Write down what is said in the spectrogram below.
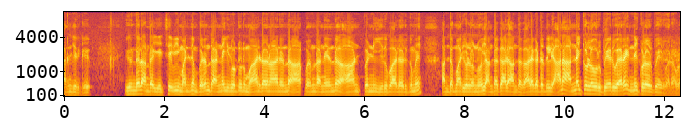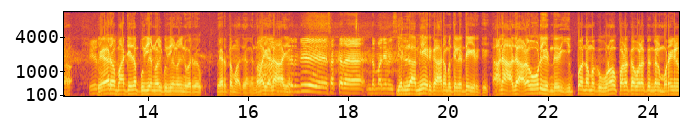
அறிஞ்சிருக்கு. இருந்தாலும் அந்த ஹெச்ஐவி மனிதன் பிறந்த அன்னைக்கு தொட்டு ஒரு மானிடனாக இருந்து ஆ- பிறந்த அன்னையிலேருந்து ஆண் பெண் இருபாலருக்குமே அந்த மாதிரி உள்ள நோய் அந்த கால அந்த காலகட்டத்தில். ஆனால் அன்னைக்குள்ள ஒரு பேர் வேறு இன்னைக்குள்ள ஒரு பேர் வேறு அவ்வளோதான் பேரை மாற்றி தான் புதிய நோய் புதிய நோயின்னு வருது. பேரத்தை மாற்றுறாங்க நோயெல்லாம் ஆ- இருந்து சர்க்கரை இந்த மாதிரியான எல்லாமே இருக்குது ஆரம்பத்திலேருந்தே இருக்குது ஆனால் அது அளவோடு இருந்தது. இப்போ நமக்கு உணவு பழக்க வழக்கங்கள் முறைகள்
